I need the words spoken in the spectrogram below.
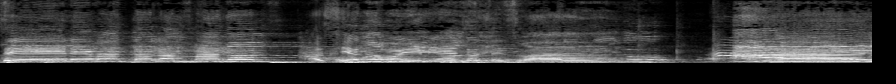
Se levanta las manos haciendo movimiento sensual. Ay.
